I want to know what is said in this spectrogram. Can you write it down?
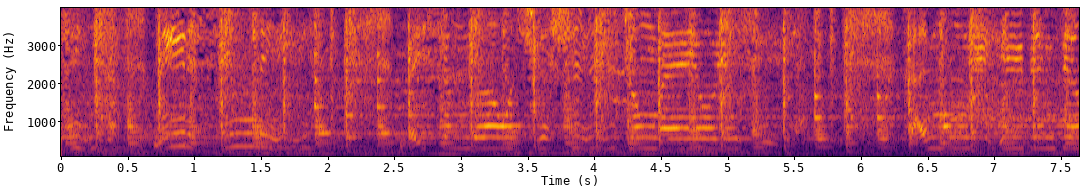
进你的心里，没想到我却始终没有勇气，在梦里一遍遍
